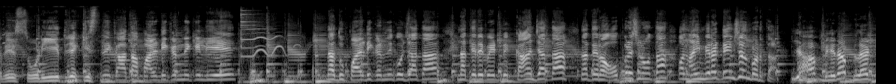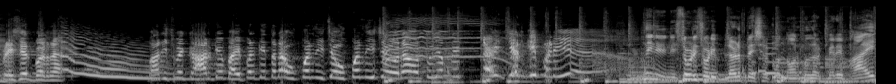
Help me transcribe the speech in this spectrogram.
अरे सोडी तुझे किसने कहा था पार्टी करने के लिए? ना तू पार्टी करने को जाता ना तेरे पेट में कांच जाता ना तेरा ऑपरेशन होता और ना ही मेरा टेंशन बढ़ता। यहाँ मेरा ब्लड प्रेशर बढ़ रहा है। बारिश में कार के वाइपर की तरह ऊपर नीचे ऊपर नीचे हो रहा है और तुझे अपनी टेंशन की पड़ी है। नहीं नहीं नहीं सॉरी सॉरी ब्लड प्रेशर को नॉर्मल रख मेरे भाई।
